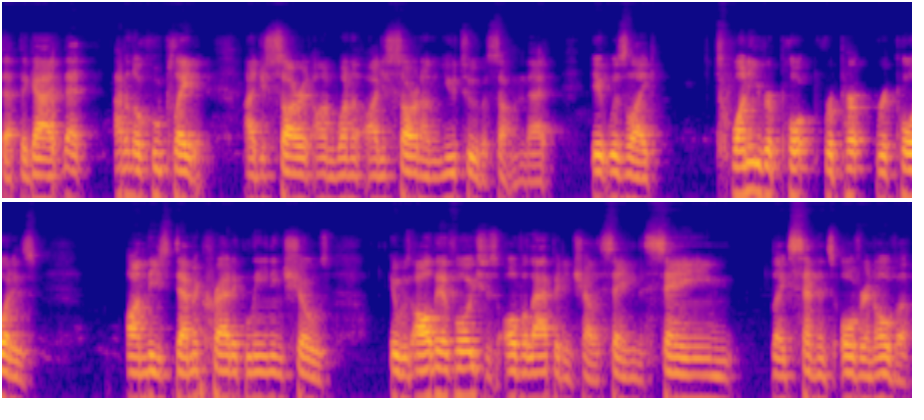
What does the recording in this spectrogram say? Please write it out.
that the guy that I don't know who played it, I just saw it on one. Of, I just saw it on YouTube or something that it was like twenty report, report reporters on these Democratic leaning shows. It was all their voices overlapping each other, saying the same like sentence over and over.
